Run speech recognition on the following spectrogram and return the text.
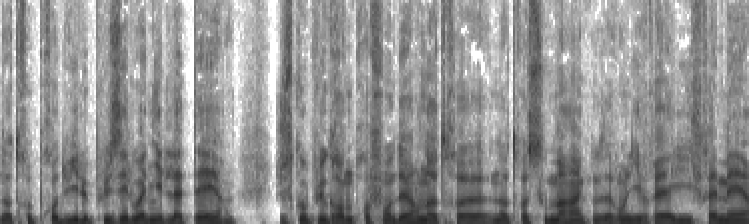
notre produit le plus éloigné de la Terre, jusqu'aux plus grandes profondeurs. Notre, notre sous-marin que nous avons livré à l'Ifremer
